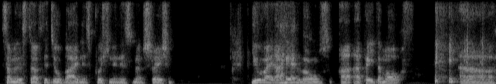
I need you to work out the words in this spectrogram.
some of the stuff that Joe Biden is pushing in his administration. You're right. I had loans. I, I paid them off. Uh,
